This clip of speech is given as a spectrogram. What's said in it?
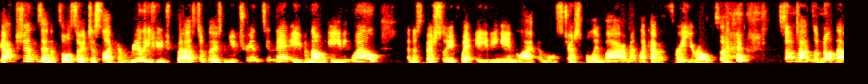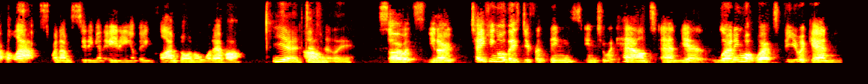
reactions, and it's also just like a really huge burst of those nutrients in there, even though I'm eating well. And especially if we're eating in like a more stressful environment, like I have a three year old. So sometimes I'm not that relaxed when I'm sitting and eating and being climbed on or whatever. Yeah, um, definitely. Um, so it's, you know, taking all these different things into account and, yeah, learning what works for you. Again,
